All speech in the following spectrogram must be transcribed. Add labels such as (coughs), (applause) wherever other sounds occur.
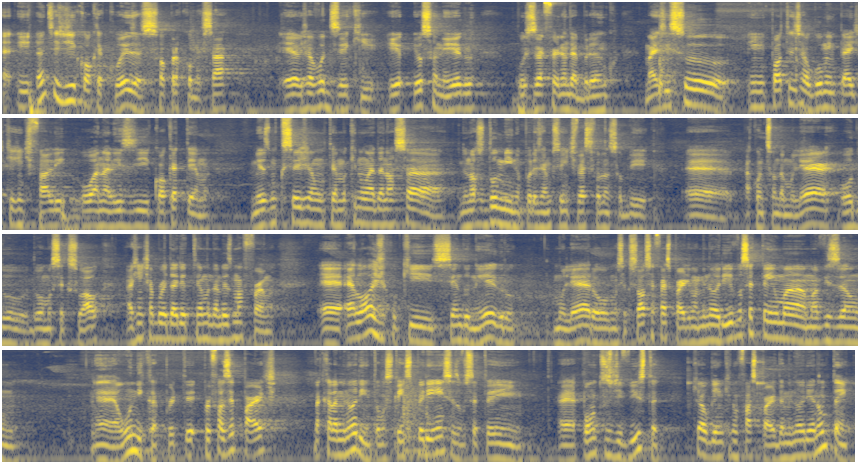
É, e antes de qualquer coisa, só para começar, eu já vou dizer que eu, eu sou negro, o José Fernando é branco, mas isso, em hipótese alguma, impede que a gente fale ou analise qualquer tema. Mesmo que seja um tema que não é da nossa, do nosso domínio. Por exemplo, se a gente estivesse falando sobre é, a condição da mulher ou do, do, homossexual, a gente abordaria o tema da mesma forma. É, é, lógico que, sendo negro, mulher ou homossexual, você faz parte de uma minoria e você tem uma, uma visão é, única por, ter, por fazer parte daquela minoria. Então, você tem experiências, você tem é, pontos de vista que alguém que não faz parte da minoria não tem.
